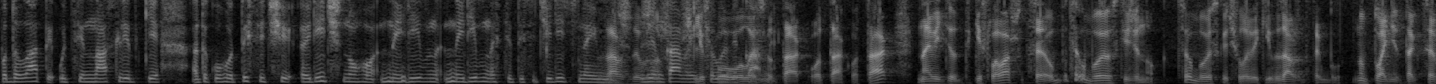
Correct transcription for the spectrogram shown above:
подолати оці наслідки такого тисячорічного нерівн... нерівності, тисячорічної між Завжди воно жінками і чоловіками. отак, отак, отак. Навіть от такі слова, що це, це обов'язки жінок, це обов'язки чоловіків. Завжди так було. Ну, в плані так це.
